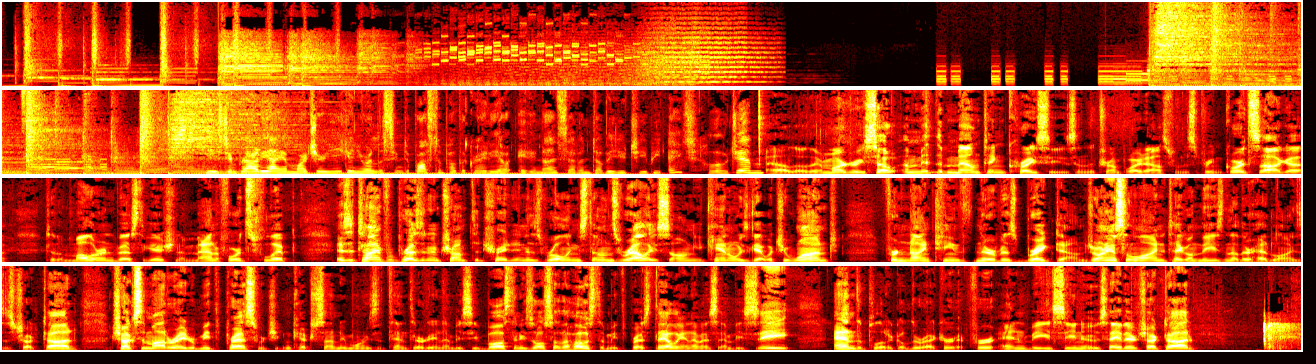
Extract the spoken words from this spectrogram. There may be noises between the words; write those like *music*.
Jim Braude. I am Margery Eagan. You are listening to Boston Public Radio 89.7 WGBH. Hello, Jim. Hello there, Margery. So, amid the mounting crises in the Trump White House from the Supreme Court saga to the Mueller investigation and Manafort's flip, is it time for President Trump to trade in his Rolling Stones rally song, You Can't Always Get What You Want, for 19th Nervous Breakdown. Joining us on the line to take on these and other headlines is Chuck Todd. Chuck's the moderator of Meet the Press, which you can catch Sunday mornings at 10.30 on NBC Boston. He's also the host of Meet the Press Daily on MSNBC and the political director for NBC News. Hey there, Chuck Todd.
